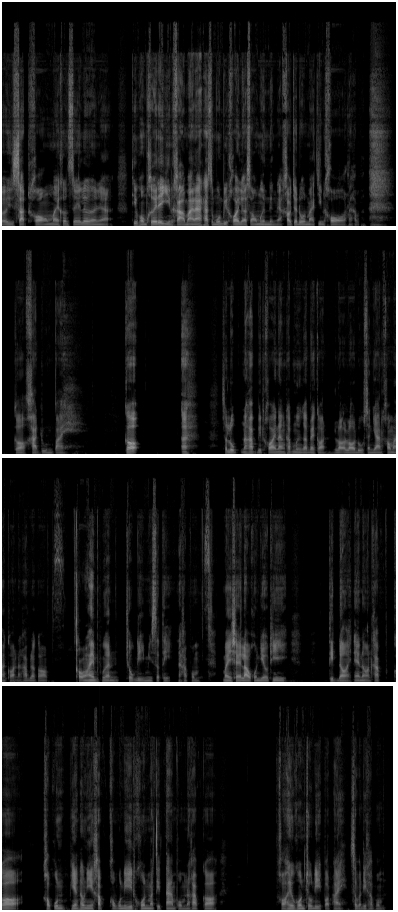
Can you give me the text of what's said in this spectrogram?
บริษัทของไมเคิลเซเลอร์เนี่ยที่ผมเคยได้ยินข่าวมานะ ถ้าสมมุติบิตคอยเหลือสองหมื่นหนึ่งเนี่ยเขาจะโดนมาจิ้นคอนะครับ ก็ขาดดุลไป ก็อะ สรุปนะครับบิตคอยนั่งทับมือกันไปก่อน รอรอดูสัญญาณเข้ามาก่อนนะครับ แล้วก็ขอให้เพื่อนๆโชคดีมีสตินะครับผมไม่ใช่เราคนเดียวที่ติดดอยแน่นอนครับ ก็ขอบคุณเพียงเท่านี้ครับ ขอบคุณที่ทุกคนมาติดตามผมนะครับ ก็ขอให้ทุกคนโชคดีปลอดภัย สวัสดีครับผม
